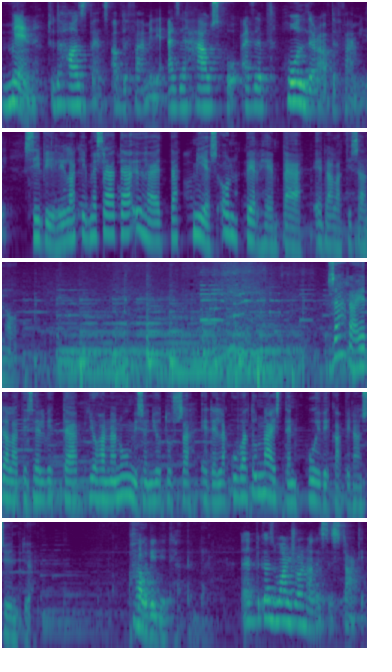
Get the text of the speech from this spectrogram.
men, to the husbands of the family as a household, as a holder of the family. Siviililakimme säätää yhä, että mies on perheen pää, Edalati sanoo. Zahra Edalati selvittää Johanna Nuumisen jutussa edellä kuvatun naisten huivikapinan syntyä. How did it happen? Uh, because one journalist started a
